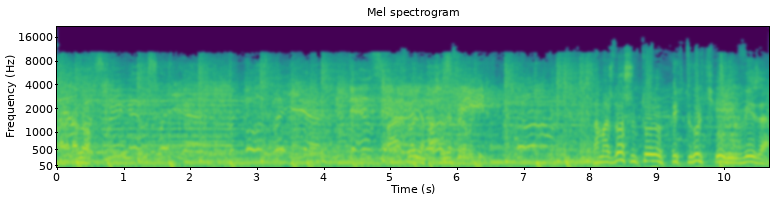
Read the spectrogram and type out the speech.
Παρακαλώ Πάρα χρόνια πας ελεύθερα από εκεί θα μας δώσουν του, οι Τούρκοι βίζα.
